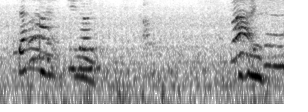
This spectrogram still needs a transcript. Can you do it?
Sa lul. Sa lul.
